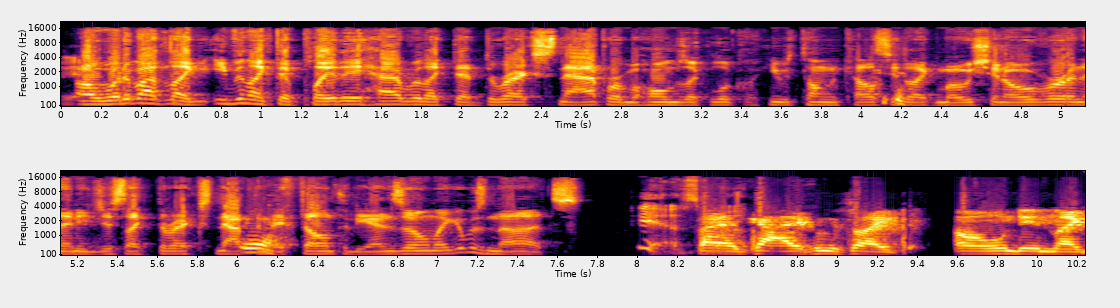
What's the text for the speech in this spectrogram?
Yeah. Oh, what about like even like the play they had where like that direct snap where Mahomes like looked like he was telling Kelce to like motion over and then he just like direct snapped and Yeah. they fell into the end zone. Like it was nuts. Yeah, By a guy who's like owned in like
